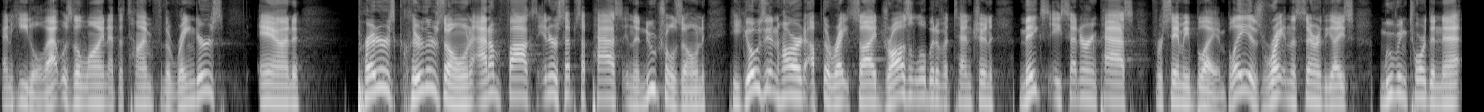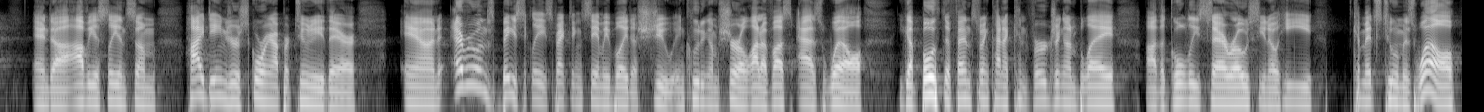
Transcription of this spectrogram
and Chytil. That was the line at the time for the Rangers. And Predators clear their zone. Adam Fox intercepts a pass in the neutral zone. He goes in hard up the right side, draws a little bit of attention, makes a centering pass for Sammy Blais. And Blais is right in the center of the ice, moving toward the net, and uh, obviously in some high danger scoring opportunity there. And everyone's basically expecting Sammy Blais to shoot, including, I'm sure, a lot of us as well. You got both defensemen kind of converging on Blais. Uh, the goalie, Saros, you know, he commits to him as well.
